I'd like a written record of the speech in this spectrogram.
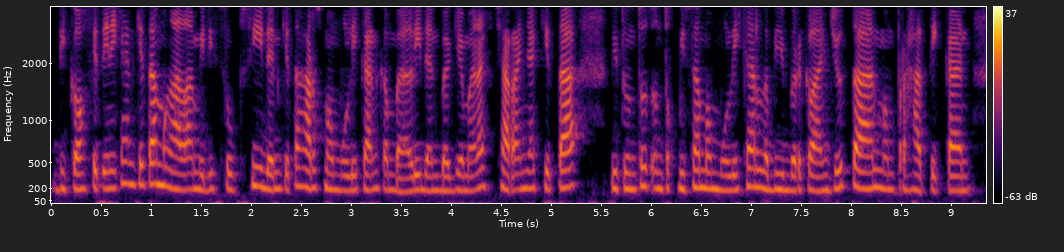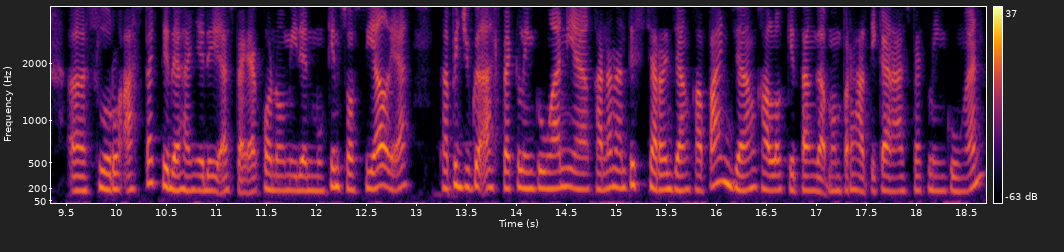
di COVID ini kan kita mengalami disrupsi dan kita harus memulihkan kembali dan bagaimana caranya kita dituntut untuk bisa memulihkan lebih berkelanjutan, memperhatikan uh, seluruh aspek tidak hanya dari aspek ekonomi dan mungkin sosial ya, tapi juga aspek lingkungannya karena nanti secara jangka panjang kalau kita nggak memperhatikan aspek lingkungan,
